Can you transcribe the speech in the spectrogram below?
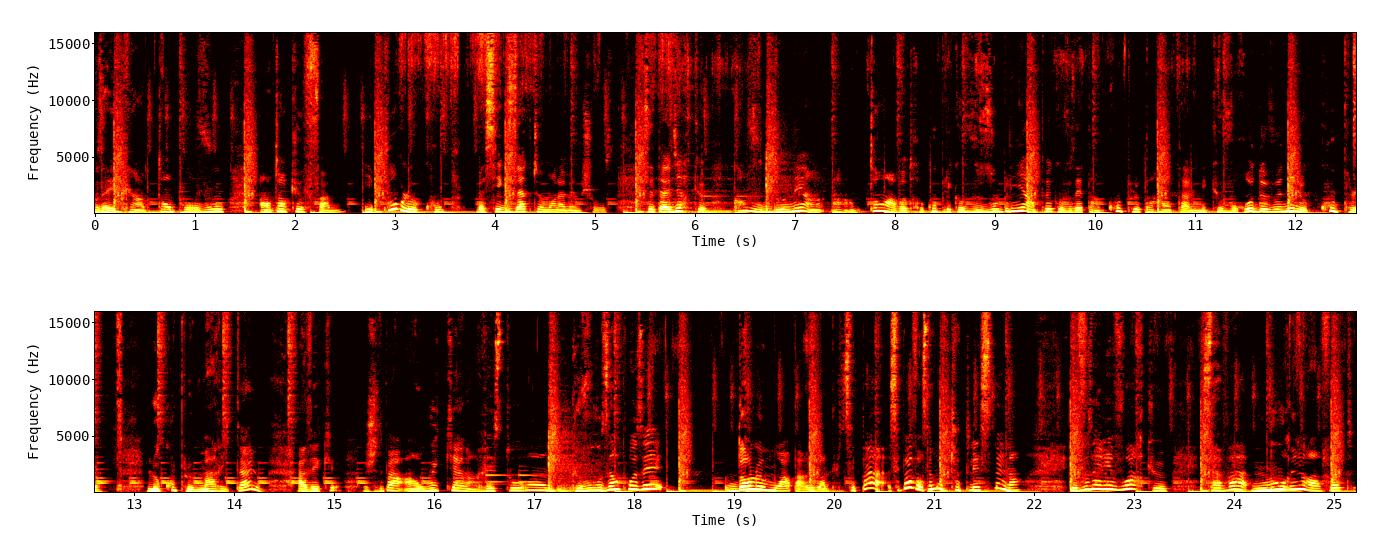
vous avez pris un temps pour vous en tant que femme. Et pour le couple, bah, c'est exactement la même chose. C'est-à-dire que quand vous donnez un, temps à votre couple et que vous oubliez un peu que vous êtes un couple parental, mais que vous redevenez le couple, le couple marital, avec, je sais pas, un week-end, un restaurant, que vous vous imposez dans le mois, par exemple. C'est pas, pas forcément toutes les semaines. Hein. Et vous allez voir que ça va nourrir en fait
